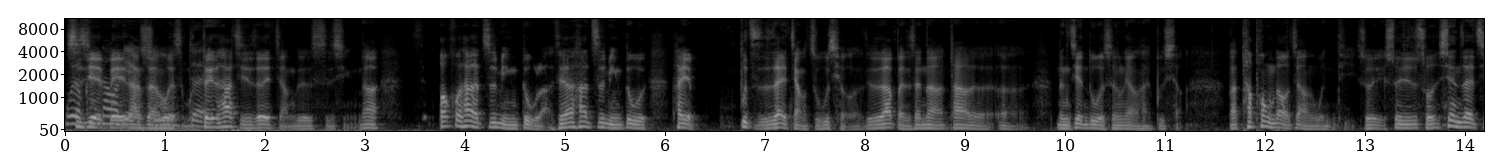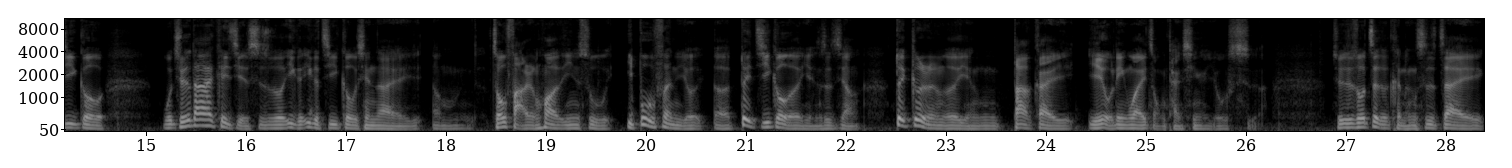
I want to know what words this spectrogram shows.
世界杯他算或什么，对他其实都在讲这个事情。那包括他的知名度啦，其实他知名度他也不只是在讲足球，就是他本身呢，他的呃能见度的声量还不小。那他碰到这样的问题，所以所以就是说现在机构。我觉得大家可以解释说，一个一个机构现在嗯走法人化的因素，一部分有呃对机构而言是这样，对个人而言大概也有另外一种弹性的优势啊。就是说，这个可能是在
